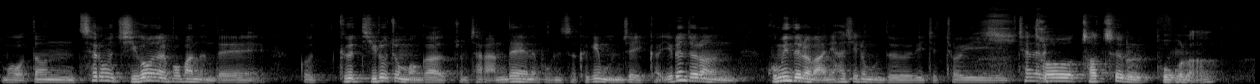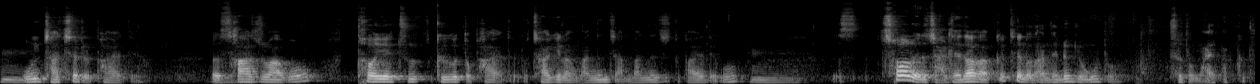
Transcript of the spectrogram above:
뭐 어떤 새로운 직원을 뽑았는데 그, 그 뒤로 좀 뭔가 좀 잘 안 되는 부분이 있어서 그게 문제일까? 이런저런 고민들을 많이 하시는 분들이 이제 저희 채널에 터 자체를 보거나 운 자체를 봐야 돼요. 사주하고 터의 주 그것도 봐야 되고 자기랑 맞는지 안 맞는지도 봐야 되고 스- 처음에는 잘 되다가 끝에는 안 되는 경우도 저도 많이 봤거든.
